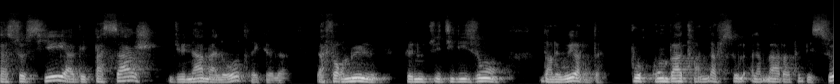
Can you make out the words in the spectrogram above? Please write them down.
associées à des passages d'une âme à l'autre et que la, formule que nous utilisons dans le wird pour combattre nafsul bis-su,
